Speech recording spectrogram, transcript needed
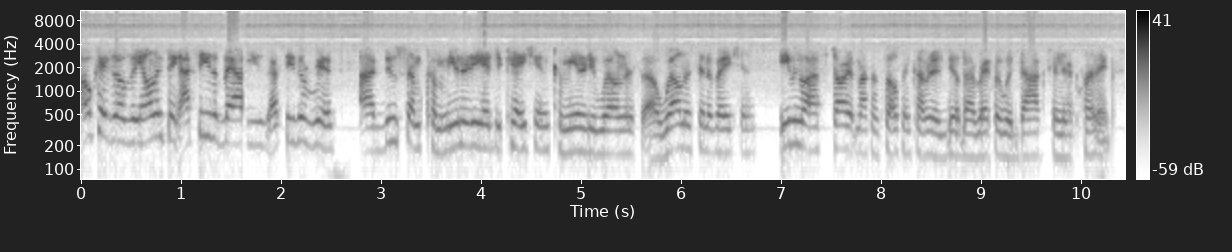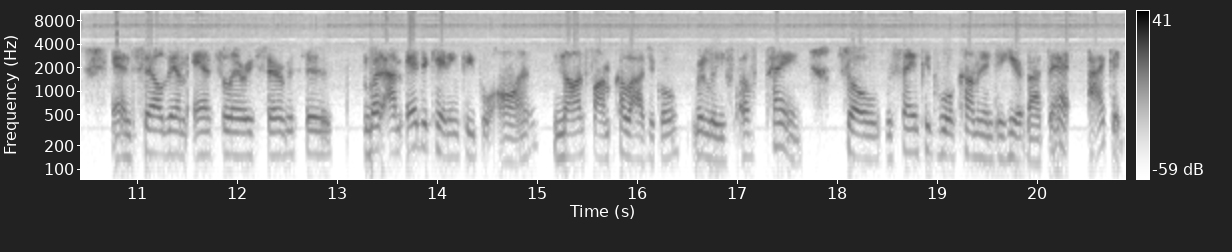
Okay so the only thing i see the values i see the risks. I do some community education community wellness uh, wellness innovation even though i started my consulting company to deal directly with docs in their clinics and sell them ancillary services. But I'm educating people on non-pharmacological relief of pain. So the same people who are coming in to hear about that, I could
